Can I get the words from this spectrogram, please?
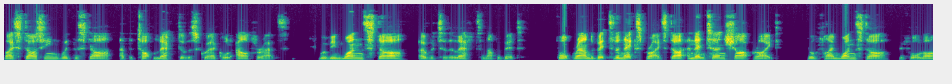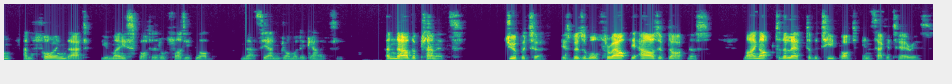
by starting with the star at the top left of the square called Alpheratz, moving one star over to the left and up a bit, fork round a bit to the next bright star, and then turn sharp right. You'll find one star before long, and following that you may spot a little fuzzy blob, and that's the Andromeda Galaxy. And now the planets. Jupiter is visible throughout the hours of darkness, lying up to the left of the teapot in Sagittarius.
